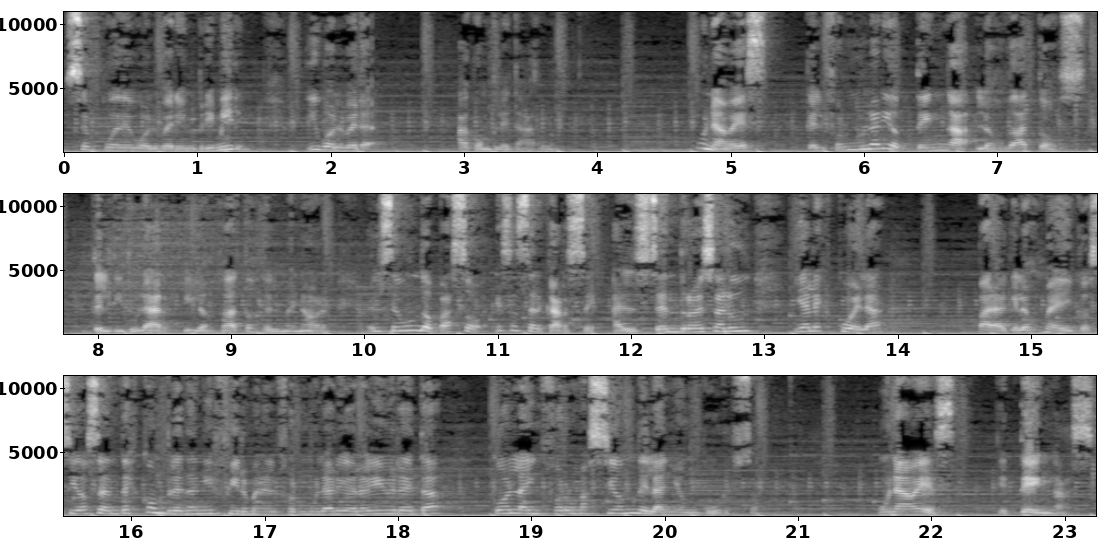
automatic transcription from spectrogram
se puede volver a imprimir y volver a completarlo. Una vez que el formulario tenga los datos del titular y los datos del menor, el segundo paso es acercarse al centro de salud y a la escuela para que los médicos y docentes completen y firmen el formulario de la libreta con la información del año en curso. Una vez que tengas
